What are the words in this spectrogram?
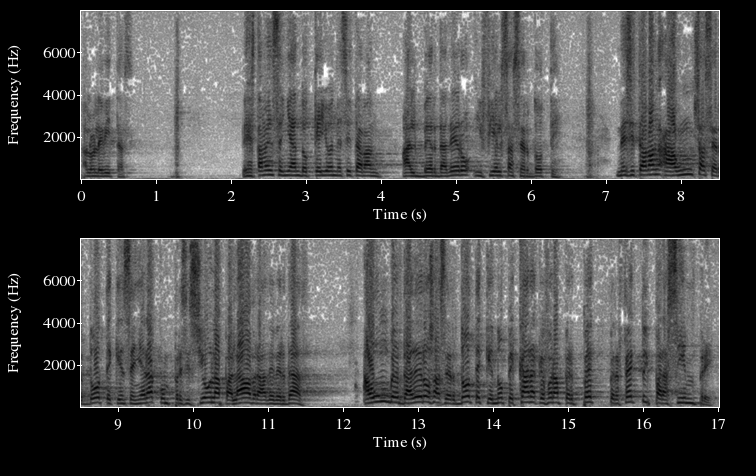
a los levitas. Les estaba enseñando que ellos necesitaban al verdadero y fiel sacerdote. Necesitaban a un sacerdote que enseñara con precisión la palabra de verdad. A un verdadero sacerdote que no pecara, que fuera perfecto y para siempre.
